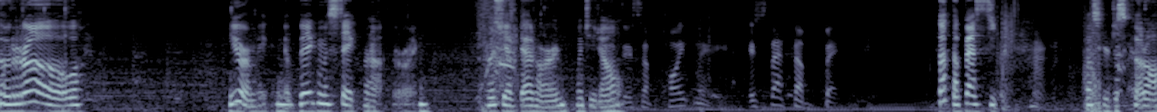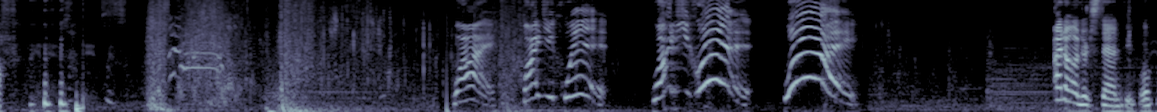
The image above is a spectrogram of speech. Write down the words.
Throw! You are making a big mistake for not throwing. Unless you have Dead Hard, which you don't. Disappoint me. Is that the best? Not the best. Wesker just cut off. Why? Why'd you quit? Why'd you quit? Why? I don't understand people.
